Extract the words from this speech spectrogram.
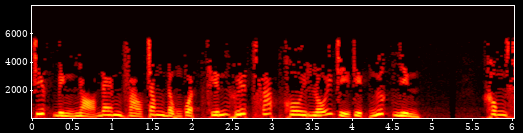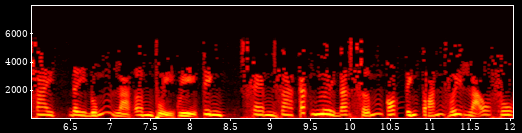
chiếc bình nhỏ đem vào trong đồng quật khiến huyết sáp khôi lỗi chỉ kịp ngước nhìn. Không sai, đây đúng là âm thủy quỷ tinh, xem ra các ngươi đã sớm có tính toán với lão phu.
